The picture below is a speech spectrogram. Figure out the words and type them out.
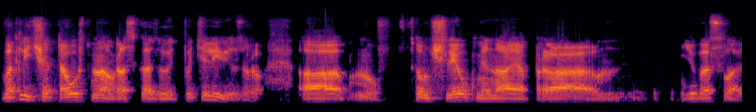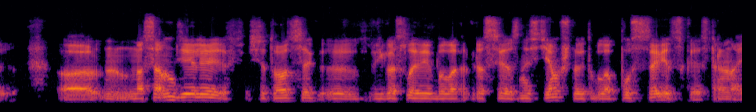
в отличие от того, что нам рассказывают по телевизору, а, ну, в том числе упоминая про Югославию. А, на самом деле ситуация э, в Югославии была как раз связана с тем, что это была постсоветская страна.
